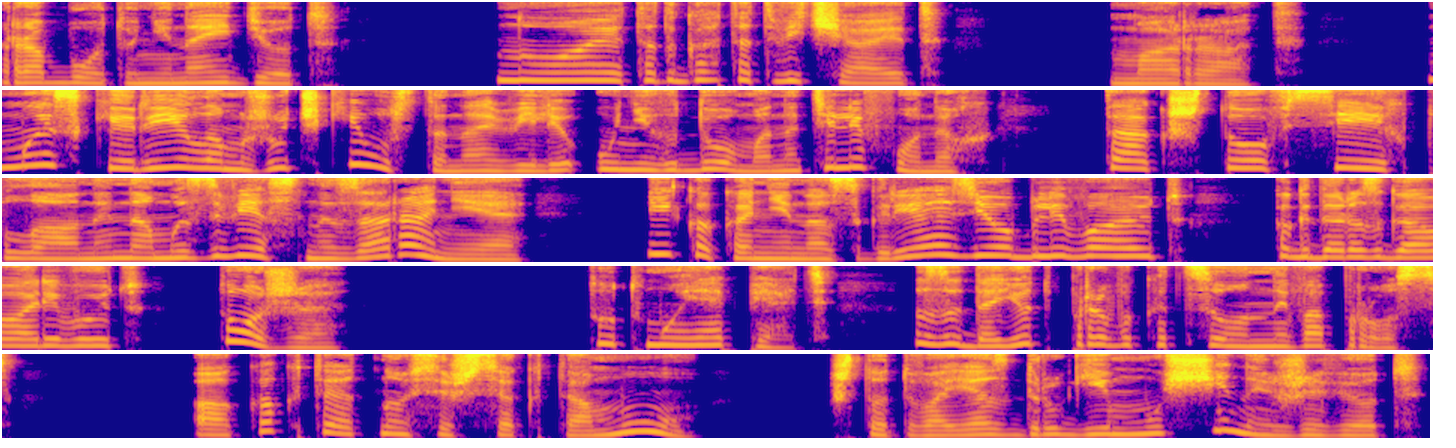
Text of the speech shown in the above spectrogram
работу не найдет? Ну а этот гад отвечает. Марат, мы с Кириллом жучки установили у них дома на телефонах, так что все их планы нам известны заранее. И как они нас грязью обливают, когда разговаривают, тоже. Тут мой опять задает провокационный вопрос. «А как ты относишься к тому, что твоя с другим мужчиной живет?»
